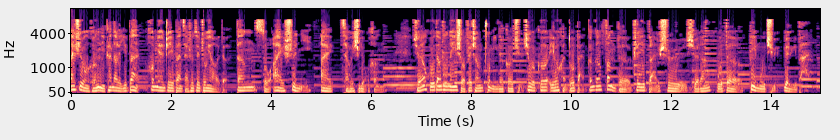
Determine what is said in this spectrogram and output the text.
爱是永恒，你看到了一半，后面这一半才是最重要的。当所爱是你，爱才会是永恒。雪兰湖当中的一首非常著名的歌曲，这首歌也有很多版，刚刚放的这一版是雪兰湖的闭幕曲粤语版。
